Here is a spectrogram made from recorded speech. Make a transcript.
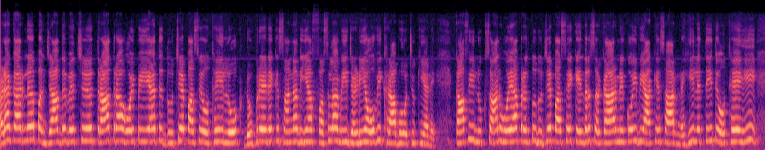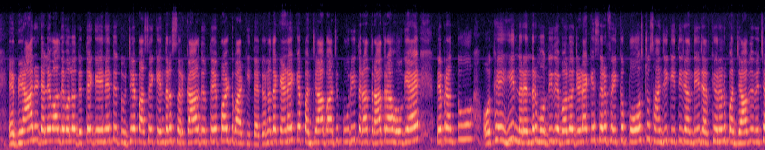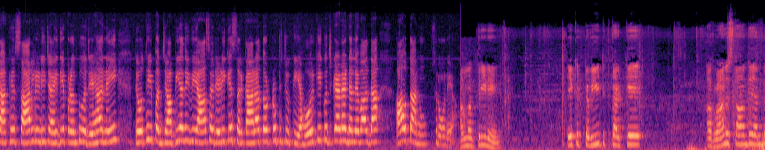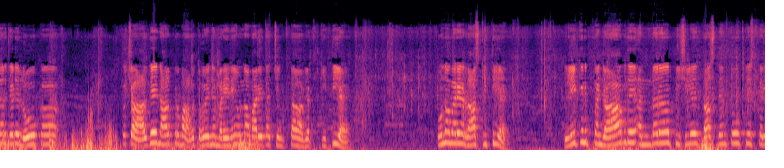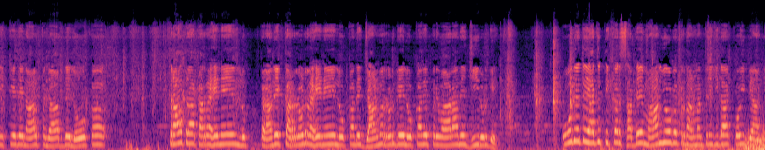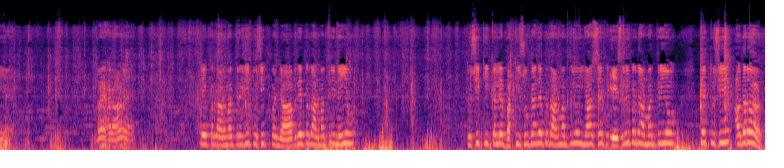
ਹੜ੍ਹਾਂ ਕਾਰਨ ਪੰਜਾਬ ਦੇ ਵਿੱਚ ਤਰਾ-ਤਰਾ ਹੋਈ ਪਈ ਹੈ ਤੇ ਦੂਜੇ ਪਾਸੇ ਉੱਥੇ ਹੀ ਲੋਕ ਡੁੱਬ ਰਹੇ ਨੇ। ਕਿਸਾਨਾਂ ਦੀਆਂ ਫਸਲਾਂ ਵੀ ਜਿਹੜੀਆਂ ਉਹ ਵੀ ਖਰਾਬ ਹੋ ਚੁੱਕੀਆਂ ਨੇ। ਕਾਫੀ ਨੁਕਸਾਨ ਹੋਇਆ, ਪਰੰਤੂ ਦੂਜੇ ਪਾਸੇ ਕੇਂਦਰ ਸਰਕਾਰ ਨੇ ਕੋਈ ਵੀ ਆ ਕੇ ਸਾਰ ਨਹੀਂ ਲਿੱਤੀ ਤੇ ਉੱਥੇ ਹੀ ਬਿਆਨ ਡੱਲੇਵਾਲ ਦੇ ਵੱਲੋਂ ਦਿੱਤੇ ਗਏ ਨੇ ਤੇ ਦੂਜੇ ਪਾਸੇ ਕੇਂਦਰ ਸਰਕਾਰ ਦੇ ਉੱਤੇ ਪਲਟਵਾਰ ਕੀਤਾ ਹੈ ਤੇ ਉਹਨਾਂ ਦਾ ਕਹਿਣਾ ਹੈ ਕਿ ਪੰਜਾਬ ਅੱਜ ਪੂਰੀ ਤਰ੍ਹਾਂ ਤਰਾ-ਤਰਾ ਹੋ ਗਿਆ ਹੈ ਤੇ ਪਰੰਤੂ ਉੱਥੇ ਹੀ ਨਰਿੰਦਰ ਮੋਦੀ ਦੇ ਵੱਲੋਂ ਜਿਹੜਾ ਕਿ ਸਿਰਫ ਇੱਕ ਪੋਸਟ ਸਾਂਝੀ ਕੀਤੀ ਜਾਂਦੀ ਹੈ, ਜਦਕਿ ਉਹਨਾਂ ਨੂੰ ਪੰਜਾਬ ਦੇ ਵਿੱਚ ਆ ਕੇ ਸਾਰ ਲੈਣੀ ਚਾਹੀਦੀ ਹੈ, ਪਰੰਤੂ ਅਜਿਹਾ ਨਹੀਂ ਤੇ ਉੱਥੇ ਹੀ ਪੰਜਾਬੀਆਂ ਦੀ ਵੀ ਆਸ ਹੈ ਜਿਹੜੀ ਕਿ ਸਰਕਾਰਾਂ ਤੋਂ ਟੁੱਟ ਚੁੱਕੀ ਹੈ। ਹੋਰ ਕੀ ਕੁਝ ਕਹਿਣਾ ਡੱਲੇਵਾਲ ਦਾ? ਆਓ ਤੁਹਾਨੂੰ ਸੁਣਾਉਂਦੇ ਹਾਂ। ਪ੍ਰਧਾਨ ਮੰਤਰੀ ਨੇ ਇੱਕ ਟਵੀਟ ਕਰਕੇ ਅਫਗਾਨਿਸਤਾਨ ਦੇ ਅੰਦਰ ਜਿਹੜੇ ਲੋਕ ਭੁਚਾਲ ਦੇ ਨਾਲ ਪ੍ਰਭਾਵਿਤ ਹੋਏ ਨੇ, ਮਰੇ ਨੇ, ਉਹਨਾਂ ਬਾਰੇ ਤਾਂ ਚਿੰਤਾ ਵਿਅਕਤ ਕੀਤੀ ਹੈ। ਉਹਨਾਂ ਬਾਰੇ ਅਰਦਾਸ ਕੀਤੀ ਹੈ। ਲੇਕਿਨ ਪੰਜਾਬ ਦੇ ਅੰਦਰ ਪਿਛਲੇ 10 ਦਿਨ ਤੋਂ ਕਿਸ ਤਰੀਕੇ ਦੇ ਨਾਲ ਪੰਜਾਬ ਦੇ ਲੋਕ ਤਰਾ ਤਰਾ ਕਰ ਰਹੇ ਨੇ ਘਰਾਂ ਦੇ ਘਰ ਰੁੜ ਰਹੇ ਨੇ, ਲੋਕਾਂ ਦੇ ਜਾਨਵਰ ਰੁੜ ਗਏ, ਲੋਕਾਂ ਦੇ ਪਰਿਵਾਰਾਂ ਦੇ ਜੀ ਰੁੜ ਗਏ। ਉਹਦੇ ਤੇ ਅੱਜ ਤੱਕਰ ਸਾਡੇ ਮਾਨਯੋਗ ਪ੍ਰਧਾਨ ਮੰਤਰੀ ਜੀ ਦਾ ਕੋਈ ਬਿਆਨ ਨਹੀਂ ਆਇਆ। ਮੈਂ ਹੈਰਾਨ ਹਾਂ ਕਿ ਪ੍ਰਧਾਨ ਮੰਤਰੀ ਜੀ, ਤੁਸੀਂ ਪੰਜਾਬ ਦੇ ਪ੍ਰਧਾਨ ਮੰਤਰੀ ਨਹੀਂ ਹੋ। ਤੁਸੀਂ ਕੀ ਇਕੱਲੇ ਬਾਕੀ ਸੂਬਿਆਂ ਦੇ ਪ੍ਰਧਾਨ ਮੰਤਰੀ ਹੋ ਜਾਂ ਸਿਰਫ ਇਸ ਲਈ ਪ੍ਰਧਾਨ ਮੰਤਰੀ ਹੋ ਕਿ ਤੁਸੀਂ ਅਦਰ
